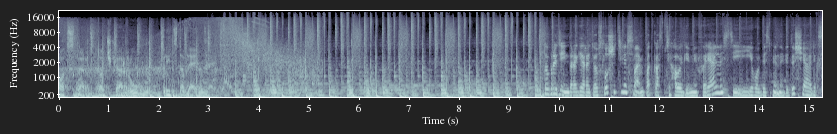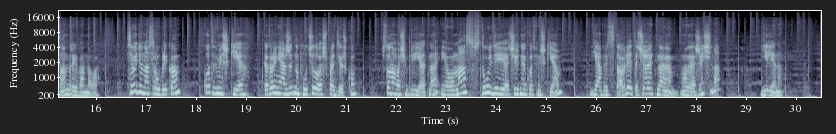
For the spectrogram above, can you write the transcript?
Отстар.ру представляет Добрый день, дорогие радиослушатели. С вами подкаст «Психология, миф и реальность» и его бессменная ведущая Александра Иванова. Сегодня у нас рубрика «Кот в мешке», которая неожиданно получила вашу поддержку, что нам очень приятно. И у нас в студии очередной кот в мешке. Я представлю, это очаровательная молодая женщина Елена.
